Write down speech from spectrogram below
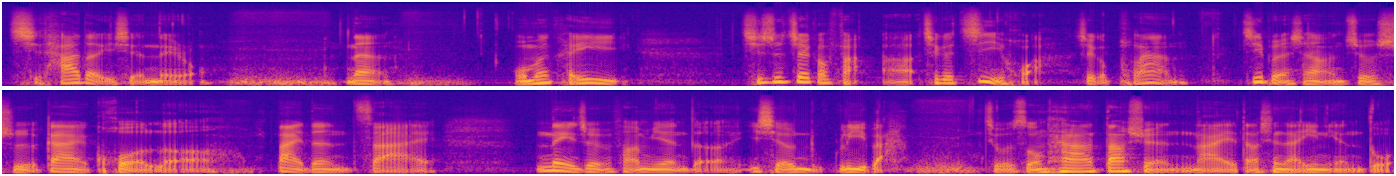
其他的一些内容。那我们可以，其实这个法啊这个计划这个 plan 基本上就是概括了拜登在内政方面的一些努力吧。就从他当选来到现在一年多，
